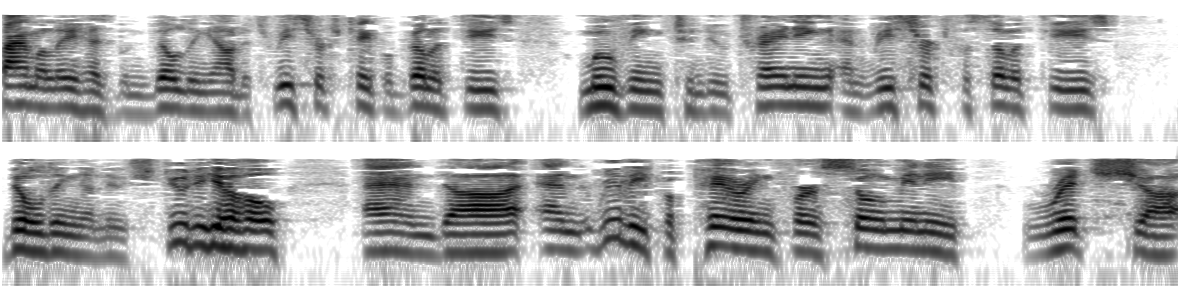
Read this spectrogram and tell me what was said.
family, has been building out its research capabilities, moving to new training and research facilities, building a new studio, and, uh, and really preparing for so many rich uh,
